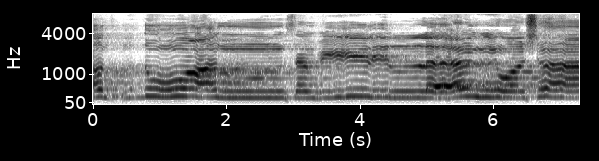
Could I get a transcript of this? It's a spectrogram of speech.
وصدوا عن سبيل الله وشاقوا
